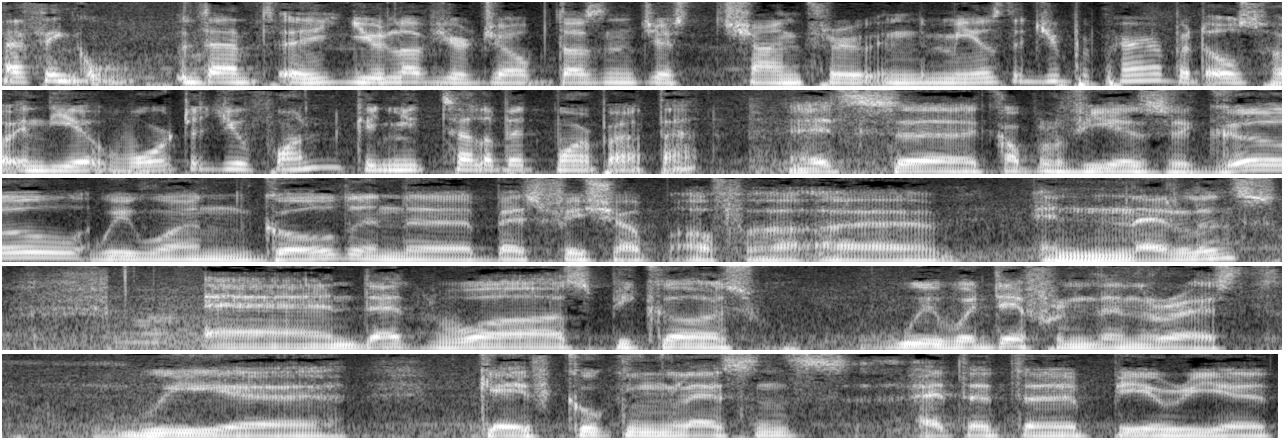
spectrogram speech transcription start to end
I think that uh, you love your job doesn't just shine through in the meals that you prepare, but also in the award that you've won. Can you tell a bit more about that? It's uh, a couple of years ago. We won gold in the best fish shop of uh, uh in the Netherlands, and that was because we were different than the rest. We uh, gave cooking lessons at that uh, period.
